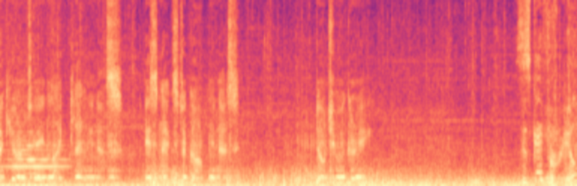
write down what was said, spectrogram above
Security, like cleanliness, is next to godliness. Don't you agree? Is this guy for real?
